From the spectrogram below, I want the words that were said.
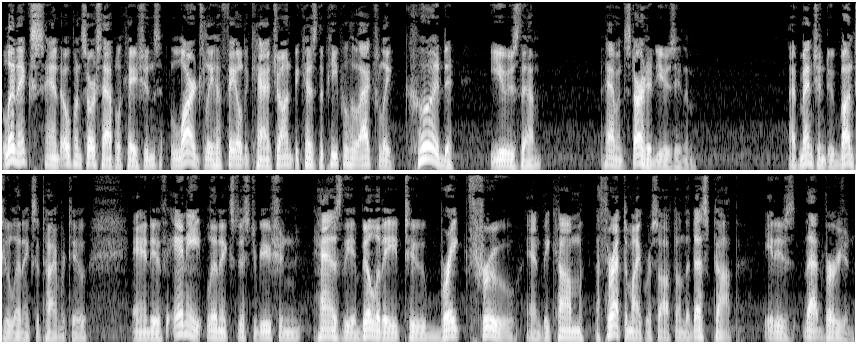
Linux and open source applications largely have failed to catch on because the people who actually could use them haven't started using them. I've mentioned Ubuntu Linux a time or two, and if any Linux distribution has the ability to break through and become a threat to Microsoft on the desktop, it is that version.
